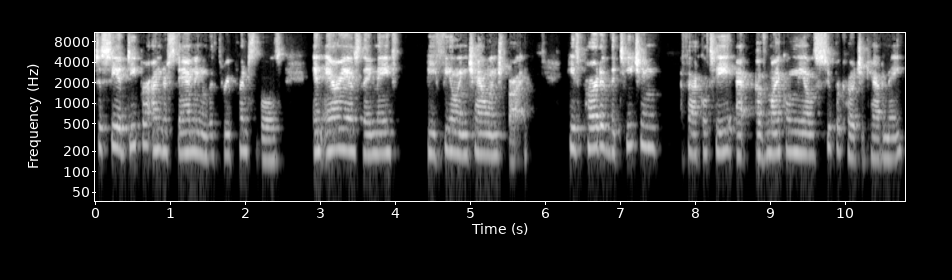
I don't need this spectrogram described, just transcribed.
to see a deeper understanding of the three principles in areas they may be feeling challenged by. He's part of the teaching faculty at, of Michael Neill's Supercoach Academy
